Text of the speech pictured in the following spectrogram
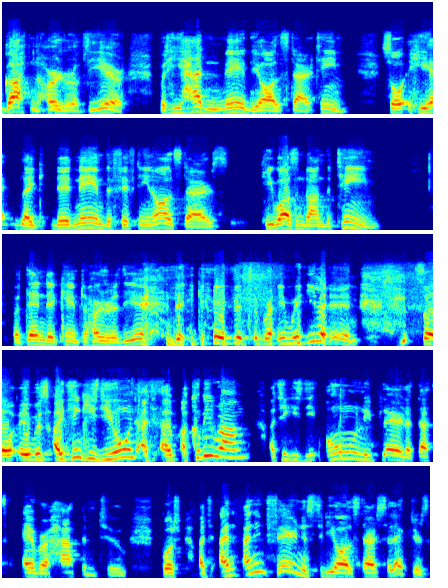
gotten hurler of the year, but he hadn't made the All Star team. So he like they'd named the 15 All Stars. He wasn't on the team, but then they came to hurler of the year and they gave it to Brian Whelan. So it was. I think he's the only. I, I, I, could be wrong. I think he's the only player that that's ever happened to. But and and in fairness to the All Star selectors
